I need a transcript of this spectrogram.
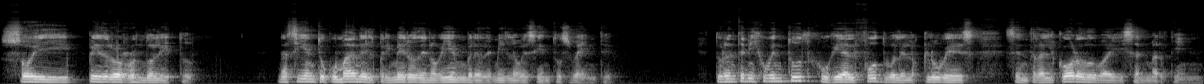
Soy Pedro Rondoleto. Nací en Tucumán el primero de noviembre de 1920. Durante mi juventud jugué al fútbol en los clubes Central Córdoba y San Martín.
